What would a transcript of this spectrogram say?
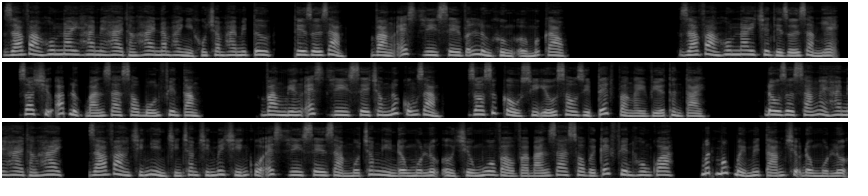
Giá vàng hôm nay 22 tháng 2 năm 2024, thế giới giảm, vàng SJC vẫn lừng khừng ở mức cao. Giá vàng hôm nay trên thế giới giảm nhẹ, do chịu áp lực bán ra sau 4 phiên tăng. Vàng miếng SJC trong nước cũng giảm, do sức cầu suy yếu sau dịp Tết và ngày vía thần tài. Đầu giờ sáng ngày 22 tháng 2, giá vàng 9.999 của SJC giảm 100.000 đồng một lượng ở chiều mua vào và bán ra so với kết phiên hôm qua, mất mốc 78 triệu đồng một lượng.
